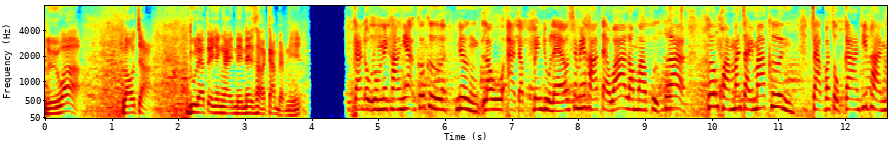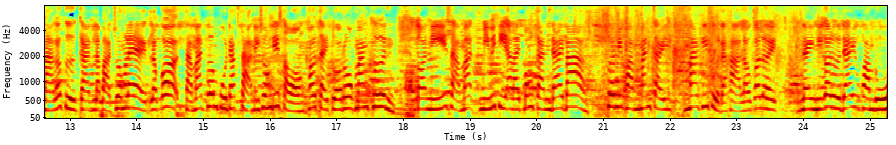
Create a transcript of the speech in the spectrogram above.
หรือว่าเราจะดูแลตัวเองยังไงในในสถานการณ์แบบนี้ การอบรมในครั้งนี้ก็คือ 1. เราอาจจะเป็นอยู่แล้วใช่ไหมคะ แต่ว่าเรามาฝึกเพื่อเพิ่มความมั่นใจมากขึ้น จากประสบการณ์ที่ผ่านมาก็คือการระบาดช่วงแรก แล้วก็สามารถเพิ่มพูนทักษะในช่วงที่ 2 เข้าใจตัวโรคมากขึ้น ตอนนี้สามารถมีวิธีอะไรป้องกันได้บ้าง เพื่อมีความมั่นใจมากที่สุดอะค่ะเราก็เลยในนี้ก็เลยได้ความรู้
